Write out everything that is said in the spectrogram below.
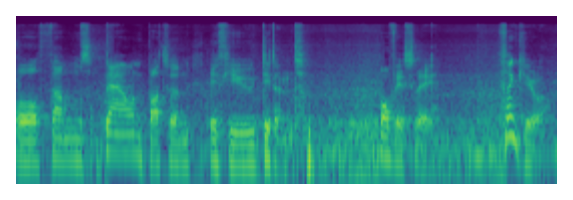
or thumbs down button if you didn't. Obviously. Thank you.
